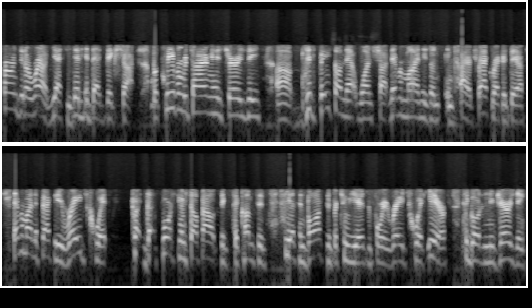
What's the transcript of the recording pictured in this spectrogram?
turns it around. Yes, he did hit that big shot, but Cleveland retiring his jersey uh, just based on that one shot. Never mind his entire track record there. Never mind the fact that he rage quit forcing himself out to, to come to see us in Boston for two years before he rage quit here to go to New Jersey.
